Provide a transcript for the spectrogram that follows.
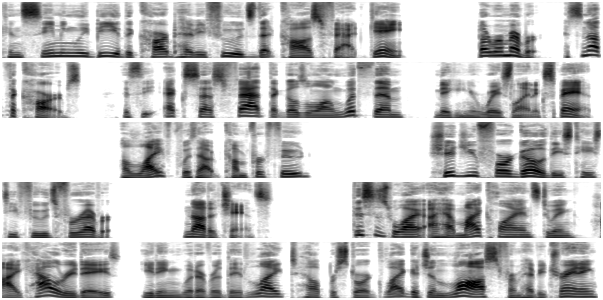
can seemingly be the carb heavy foods that cause fat gain. But remember, it's not the carbs, it's the excess fat that goes along with them, making your waistline expand. A life without comfort food? Should you forego these tasty foods forever? Not a chance. This is why I have my clients doing high calorie days, eating whatever they like to help restore glycogen lost from heavy training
